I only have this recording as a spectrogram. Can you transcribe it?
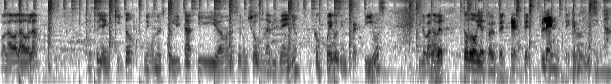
Hola, hola, hola. Estoy en Quito, en una escuelita y vamos a hacer un show navideño con juegos interactivos. Y lo van a ver todo hoy a través de este lente que nos visita.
